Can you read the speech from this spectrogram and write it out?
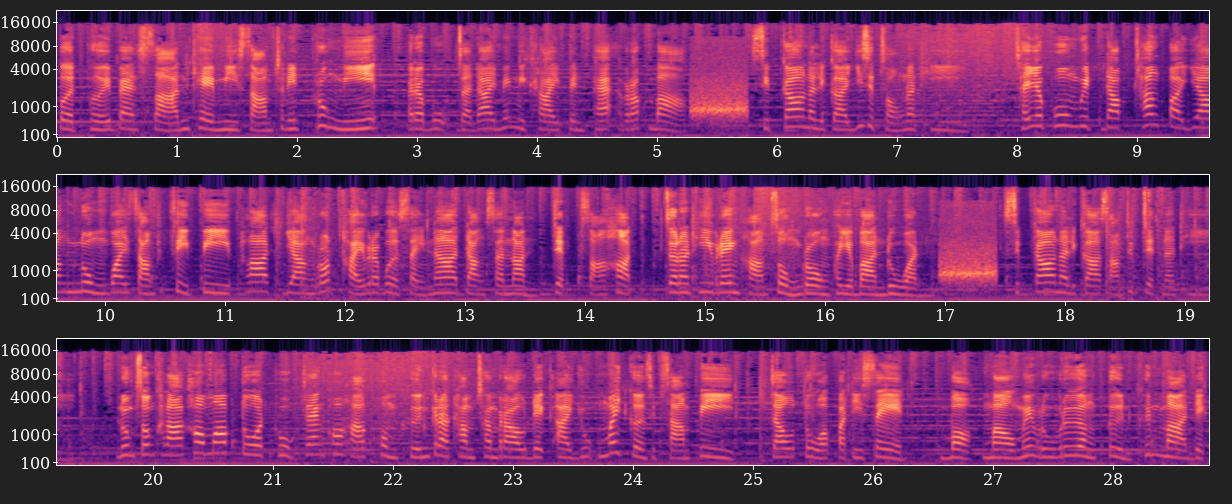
เปิดเผยแบนสารเคมี 3 ชนิดพรุ่งนี้ ระบุจะได้ไม่มีใครเป็นแพะรับบาป19นาฬิกา22 นาที ชัยภูมิวิดดับช่างปะยางหนุ่มวัย 34 ปี พลาดยางรถไถระเบิดใส่หน้าดังสนั่นเจ็บสาหัส เจ้าหน้าที่เร่งหามส่งโรงพยาบาลด่วน 19นาฬิกา37 นาทีหนุ่มสงขลาเข้ามอบตัวถูกแจ้งข้อหาข่มขืนกระทำชำเราเด็กอายุไม่เกิน 13 ปี เจ้าตัวปฏิเสธ บอกเมาไม่รู้เรื่องตื่นขึ้นมาเด็ก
